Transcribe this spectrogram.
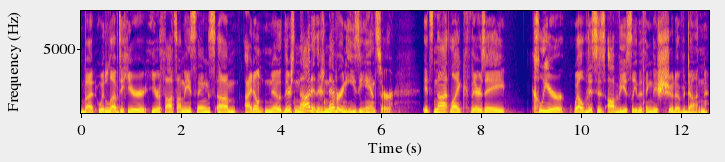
But would love to hear your thoughts on these things. Um, I don't know. There's not. There's never an easy answer. It's not like there's a clear. Well, this is obviously the thing they should have done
